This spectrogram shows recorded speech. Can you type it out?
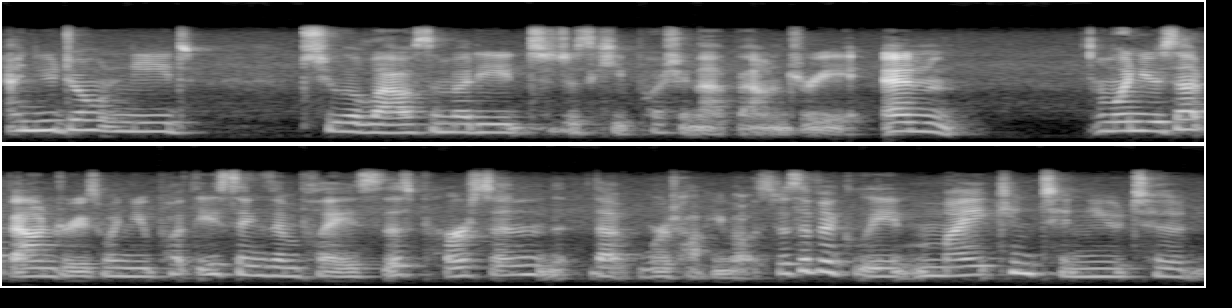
and you don't need to allow somebody to just keep pushing that boundary. And when you set boundaries, when you put these things in place, this person that we're talking about specifically might continue to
